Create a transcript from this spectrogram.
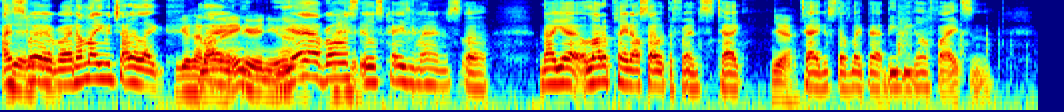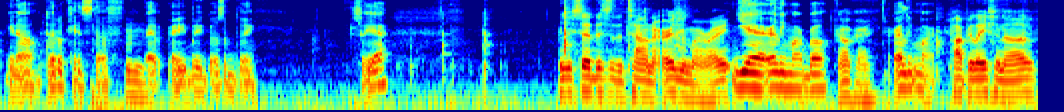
I Yeah. swear, bro, and I'm not even trying to like. You guys had a lot of anger in you, huh? Yeah, bro, it was, it was crazy, man. It's, uh, nah, yeah, a lot of playing outside with the friends, tag, Yeah. tag and stuff like that, BB gun fights and you know little kid stuff Mm-hmm. that everybody grows up doing. So yeah, you said this is the town of Earlimart, right? yeah, Earlimart, bro, Okay. Earlimart Population of?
